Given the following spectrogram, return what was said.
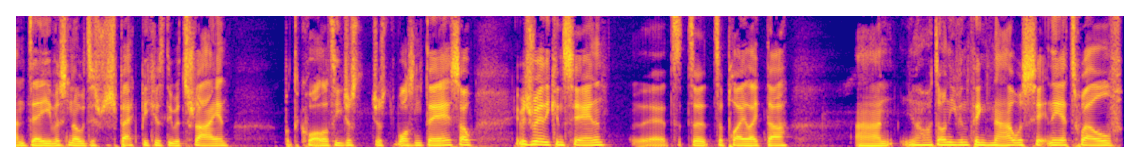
and Davies? No disrespect because they were trying, but the quality just just wasn't there. So it was really concerning uh, to, to to play like that. And you know, I don't even think now we're sitting here twelve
